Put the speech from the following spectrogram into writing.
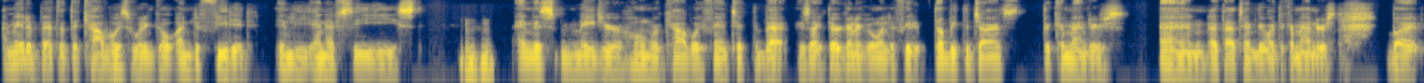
I made a bet that the Cowboys wouldn't go undefeated in the NFC East. Mm-hmm. And this major Homer Cowboy fan took the bet. He's like, they're going to go undefeated. They'll beat the Giants, the Commanders. And at that time, they weren't the Commanders, but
